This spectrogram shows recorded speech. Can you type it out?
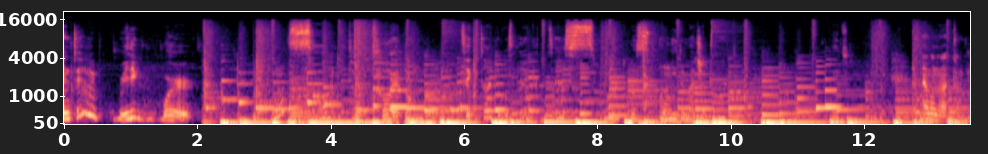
It didn't really work. I saw the clip on TikTok. It was like this was only the I will not complain.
